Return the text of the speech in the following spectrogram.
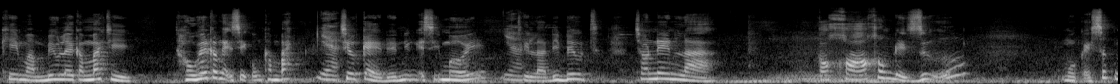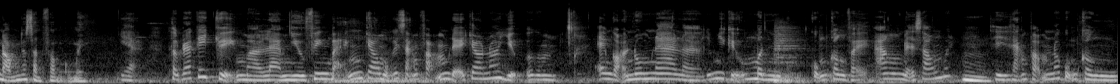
khi mà Mule comeback thì hầu hết các nghệ sĩ cũng comeback yeah. Dạ. chưa kể đến những nghệ sĩ mới yeah. Dạ. thì là debut cho nên là có khó không để giữ một cái sức nóng cho sản phẩm của mình dạ yeah. thật ra cái chuyện mà làm nhiều phiên bản cho một cái sản phẩm để cho nó giữ em gọi nôm na là giống như kiểu mình cũng cần phải ăn để sống ấy. Ừ. thì sản phẩm nó cũng cần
